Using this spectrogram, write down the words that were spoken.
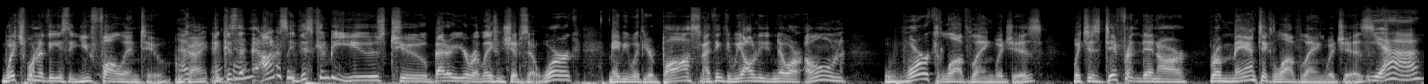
which one of these that you fall into. Okay. Okay, And because honestly, this can be used to better your relationships at work, maybe with your boss. And I think that we all need to know our own work love languages, which is different than our romantic love languages Yeah.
